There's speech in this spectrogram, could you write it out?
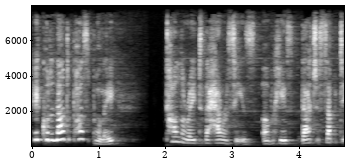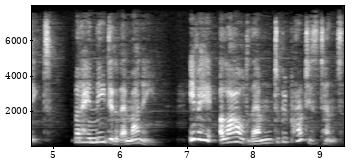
He could not possibly tolerate the heresies of his Dutch subjects, but he needed their money. If he allowed them to be Protestants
